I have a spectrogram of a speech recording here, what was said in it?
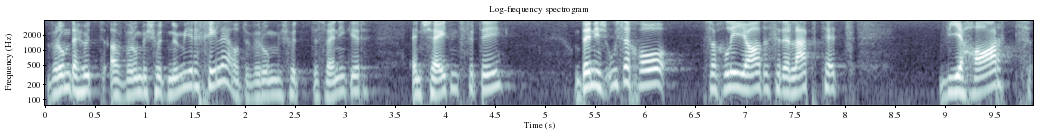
warum, denn heute, äh, warum bist du heute nicht mehr in Kirche oder warum ist heute das weniger entscheidend für dich? Und dann ist herausgekommen, so ein bisschen, ja, dass er erlebt hat, wie hart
